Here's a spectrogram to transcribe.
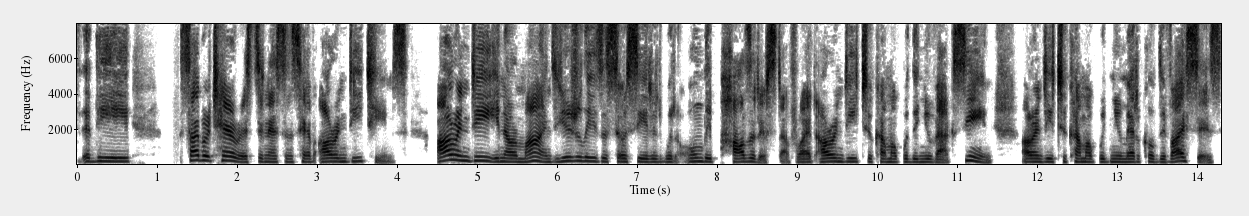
the cyber terrorists in essence have R&D teams. R&D in our minds usually is associated with only positive stuff, right? R&D to come up with a new vaccine, R&D to come up with new medical devices,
